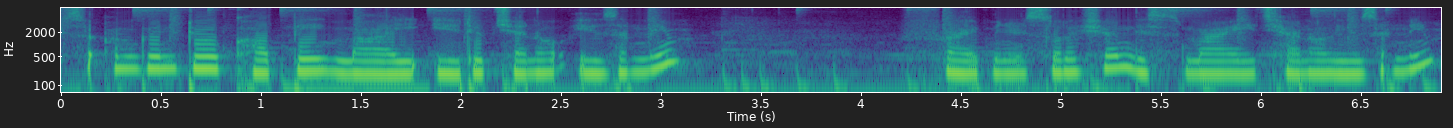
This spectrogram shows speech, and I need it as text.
So i'm going to copy my youtube channel username. Five minute solution. This is my channel username.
